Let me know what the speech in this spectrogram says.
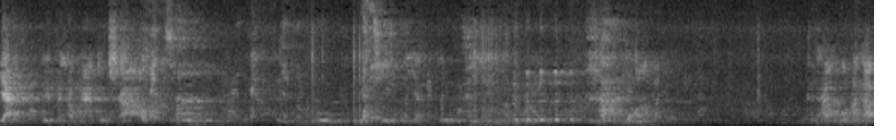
อยากตื่นไปทำงานทุกเช้าใช่อย่างน้องภูมิจริงก็อยากรู้ค่ะ คำถามของผมนะครับ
